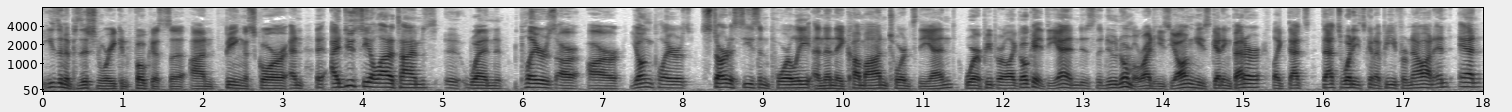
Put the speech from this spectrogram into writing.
he's in a position where he can focus uh, on being a scorer. And I do see a lot of times uh, when players are are young players start a season poorly and then they come on towards the end where people are like okay the end is the new normal right? He's young he's getting better. Like that's that's what he's going to be from now on. And and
